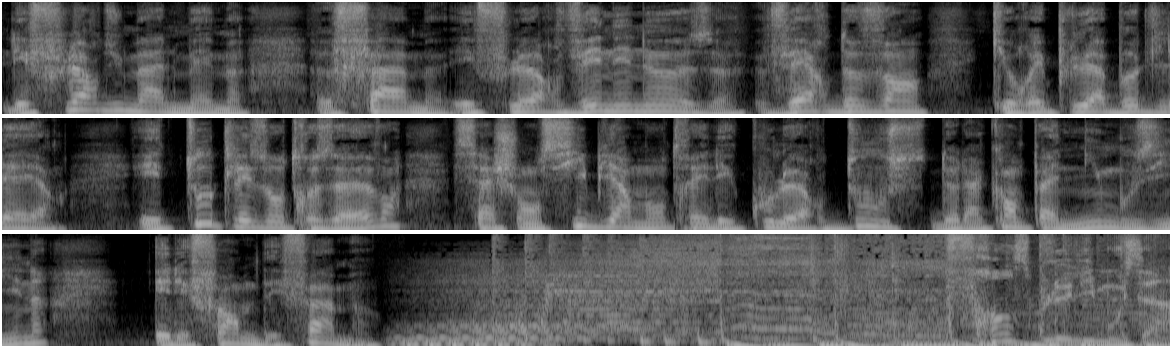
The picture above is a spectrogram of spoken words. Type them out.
les fleurs du mal même, euh, femmes et fleurs vénéneuses, verres de vin qui auraient plu à Baudelaire, et toutes les autres œuvres, sachant si bien montrer les couleurs douces de la campagne limousine et les formes des femmes. France Bleu Limousin.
